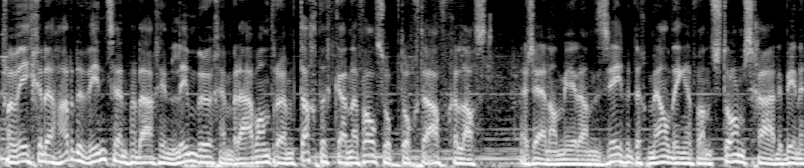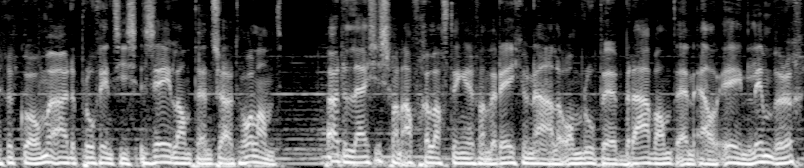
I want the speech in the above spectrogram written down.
Vanwege de harde wind zijn vandaag in Limburg en Brabant ruim 80 carnavalsoptochten afgelast. Er zijn al meer dan 70 meldingen van stormschade binnengekomen uit de provincies Zeeland en Zuid-Holland. Uit de lijstjes van afgelastingen van de regionale omroepen Brabant en L1 Limburg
